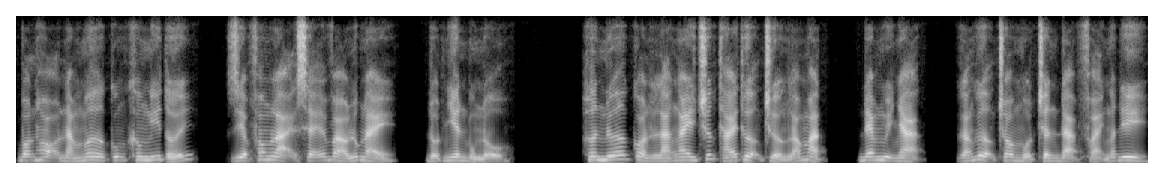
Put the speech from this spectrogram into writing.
Bọn họ nằm mơ cũng không nghĩ tới, Diệp Phong lại sẽ vào lúc này, đột nhiên bùng nổ. Hơn nữa còn là ngay trước thái thượng trưởng lão mặt, đem ngụy nhạc, gắng gượng cho một chân đạp phải ngất đi.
